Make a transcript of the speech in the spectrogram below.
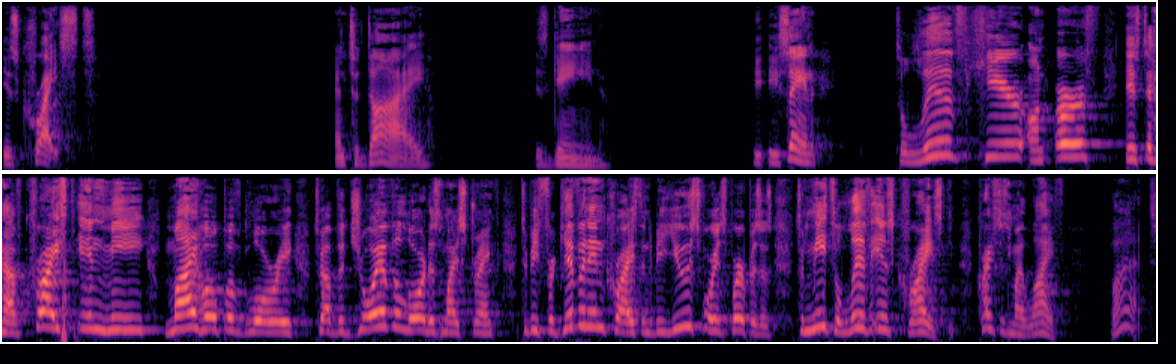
is Christ, and to die is gain. He's saying, to live here on earth is to have Christ in me, my hope of glory, to have the joy of the Lord as my strength, to be forgiven in Christ and to be used for his purposes. To me, to live is Christ. Christ is my life. But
